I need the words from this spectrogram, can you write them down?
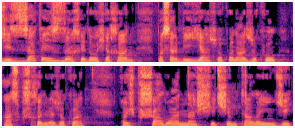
зиззаҭаиззырхеит ауахьахан, пасарбииашәақәа наазықәу асҟәшхынҩажәақәа. Хәажәԥшалуа анашьшьит шьымҭала инџьит,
